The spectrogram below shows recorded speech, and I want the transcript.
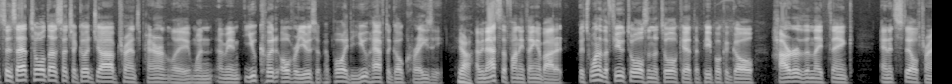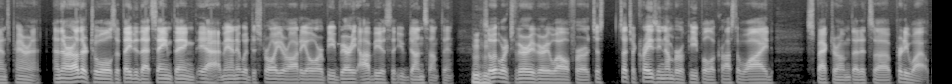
since that tool does such a good job transparently, when I mean you could overuse it, but boy, do you have to go crazy. Yeah, I mean that's the funny thing about it. It's one of the few tools in the toolkit that people could go harder than they think, and it's still transparent. And there are other tools, if they did that same thing, yeah, man, it would destroy your audio or be very obvious that you've done something. Mm-hmm. So it works very, very well for just such a crazy number of people across the wide spectrum that it's uh, pretty wild.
